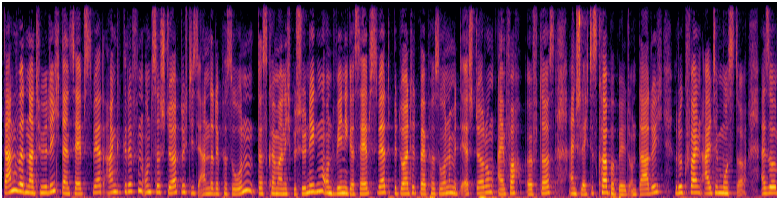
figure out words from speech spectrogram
Dann wird natürlich dein Selbstwert angegriffen und zerstört durch diese andere Person. Das können wir nicht beschönigen. Und weniger Selbstwert bedeutet bei Personen mit Essstörung einfach öfters ein schlechtes Körperbild und dadurch rückfallen alte Muster. Also,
